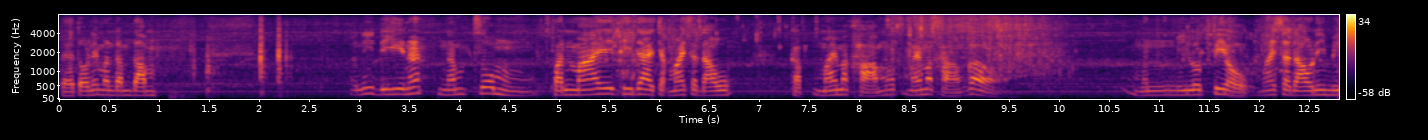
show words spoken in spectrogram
แต่ตอนนี้มันดำๆอันนี้ดีนะ น้ำส้มฟันไม้ที่ได้จากไม้สะเดา กับไม้มะขามครับไม้มะขามก็ มันมีรสเปรี้ยว ไม้สะเดานี่มี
